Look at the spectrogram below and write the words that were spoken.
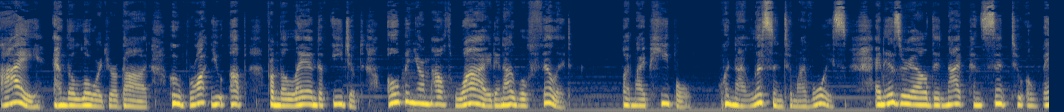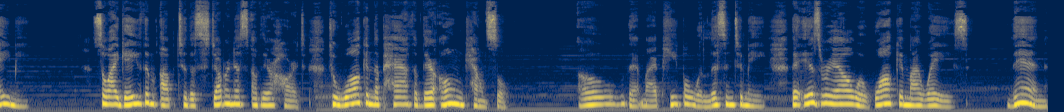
I am the Lord your God, who brought you up from the land of Egypt. Open your mouth wide, and I will fill it. But my people would not listen to my voice, and Israel did not consent to obey me. So I gave them up to the stubbornness of their heart, to walk in the path of their own counsel. Oh, that my people would listen to me, that Israel would walk in my ways. Then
